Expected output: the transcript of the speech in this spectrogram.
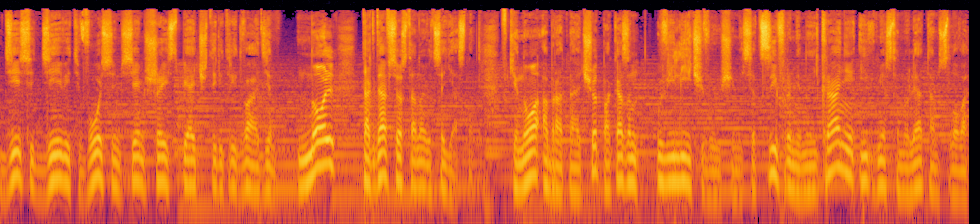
10, 9, 8, 7, 6, 5, 4, 3, 2, 1, 0, тогда все становится ясно. В кино обратный отсчет показан увеличивающимися цифрами на экране, и вместо нуля там слово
